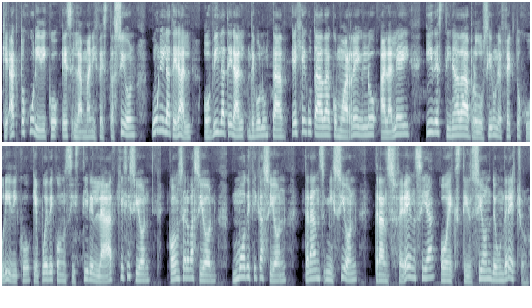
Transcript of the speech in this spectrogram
que acto jurídico es la manifestación unilateral o bilateral de voluntad ejecutada como arreglo a la ley y destinada a producir un efecto jurídico que puede consistir en la adquisición, conservación, modificación, transmisión, transferencia o extinción de un derecho.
